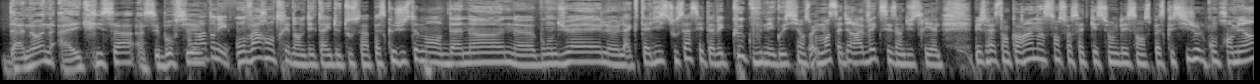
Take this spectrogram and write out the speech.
Danone a écrit ça à ses boursiers. Alors attendez, on va rentrer dans le détail de tout ça parce que justement Danone, euh, Bonduel, euh, Lactalis, tout ça, c'est avec eux que vous négociez en ce Oui. moment, c'est-à-dire avec ces industriels. Mais je reste encore un instant sur cette question de l'essence parce que si je le comprends bien.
